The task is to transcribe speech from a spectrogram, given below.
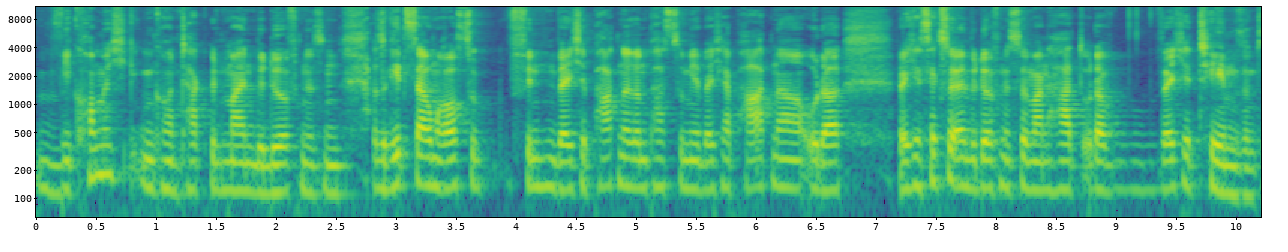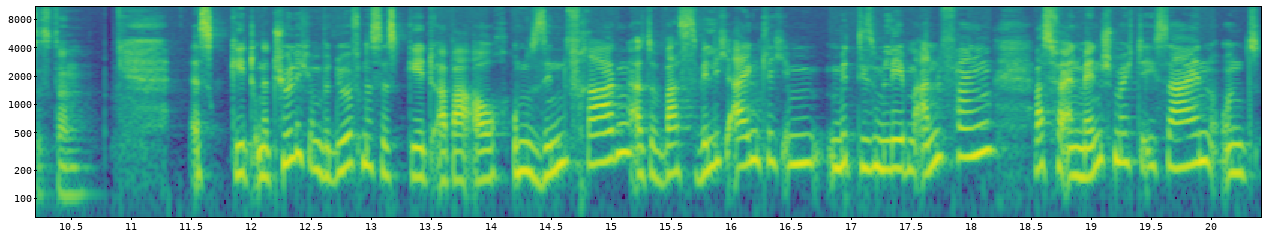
Wie komme ich in Kontakt mit meinen Bedürfnissen? Also geht es darum, herauszufinden, welche Partnerin passt zu mir, welcher Partner oder welche sexuellen Bedürfnisse man hat oder welche Themen sind es dann? Es geht natürlich um Bedürfnisse, es geht aber auch um Sinnfragen. Also was will ich eigentlich im, mit diesem Leben anfangen? Was für ein Mensch möchte ich sein? Und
